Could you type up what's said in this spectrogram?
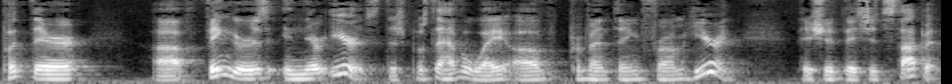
put their uh, fingers in their ears. They're supposed to have a way of preventing from hearing. They should they should stop it.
